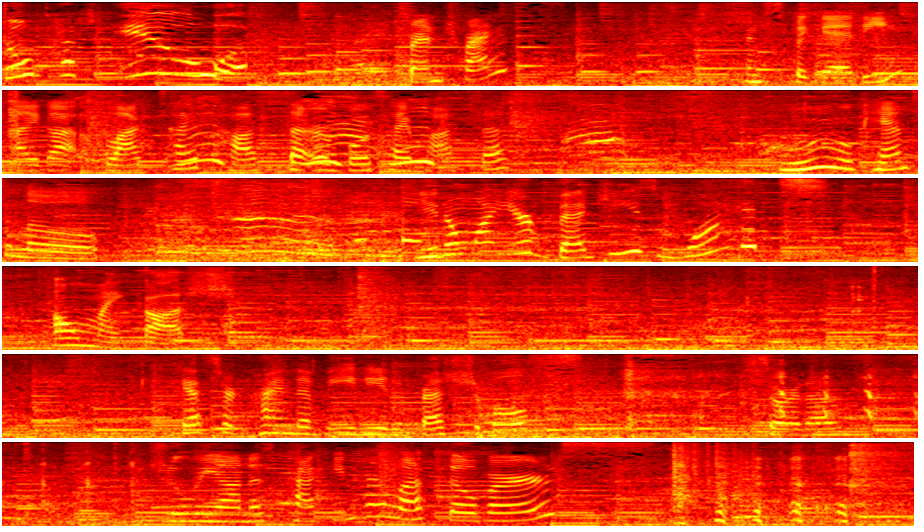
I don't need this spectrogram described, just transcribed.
don't touch, ew. French fries and spaghetti. I got black tie pasta or bow tie pasta. Ooh, cantaloupe. You don't want your veggies? What? Oh my gosh. Guess we're kind of eating vegetables. sort of. Julianna's packing her leftovers.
